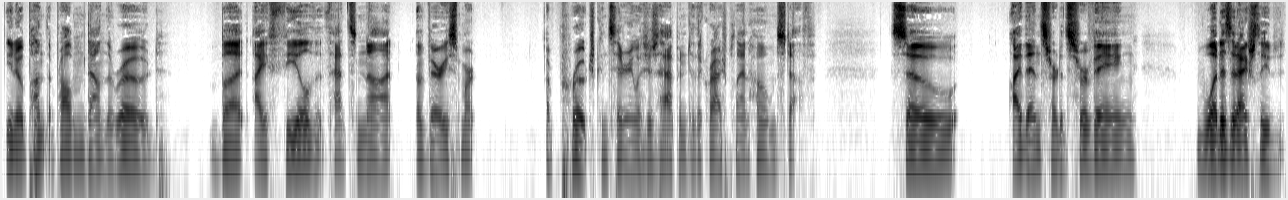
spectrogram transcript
you know punt the problem down the road. But I feel that that's not a very smart approach considering what just happened to the crash CrashPlan Home stuff. So I then started surveying what does it actually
